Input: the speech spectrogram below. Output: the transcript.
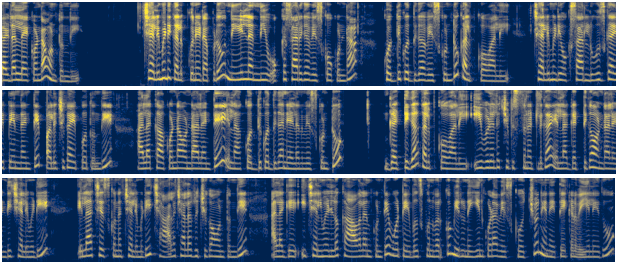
గడ్డలు లేకుండా ఉంటుంది. చలిమిడి కలుపుకునేటప్పుడు నీళ్ళన్నీ ఒక్కసారిగా వేసుకోకుండా కొద్ది కొద్దిగా వేసుకుంటూ కలుపుకోవాలి. చలిమిడి ఒకసారి లూజ్గా అయిపోయిందంటే పలుచుగా అయిపోతుంది. అలా కాకుండా ఉండాలంటే ఇలా కొద్ది కొద్దిగా నీళ్ళను వేసుకుంటూ గట్టిగా కలుపుకోవాలి. ఈ వీడియోలో చూపిస్తున్నట్లుగా ఇలా గట్టిగా ఉండాలండి చలిమిడి. ఇలా చేసుకున్న చలిమిడి చాలా చాలా రుచిగా ఉంటుంది. అలాగే ఈ చలిమిడిలో కావాలనుకుంటే ఓ టేబుల్ స్పూన్ వరకు మీరు నెయ్యిని కూడా వేసుకోవచ్చు. నేనైతే ఇక్కడ వేయలేదు.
